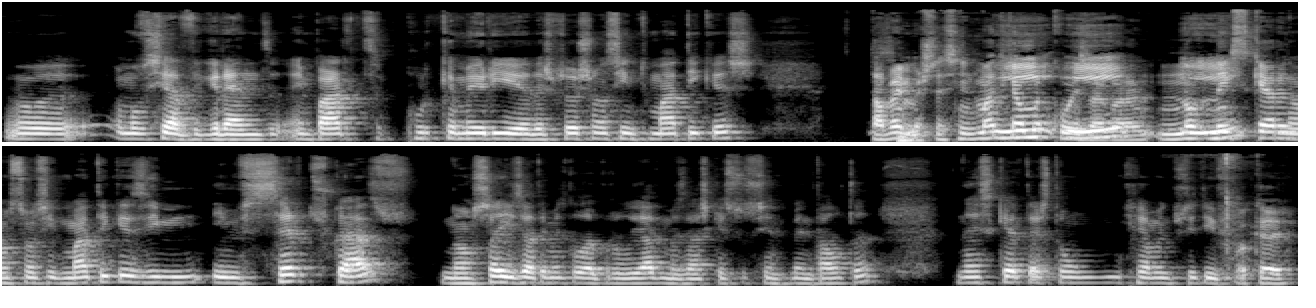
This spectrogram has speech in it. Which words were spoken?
uma, uma velocidade grande, em parte porque a maioria das pessoas são assintomáticas Está bem, mas ser sintomático é uma coisa. e- Agora, não, e nem sequer. não são assintomáticas e em certos casos, não sei exatamente qual é a probabilidade, mas acho que é suficientemente alta, nem sequer testam realmente positivo. Ok,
